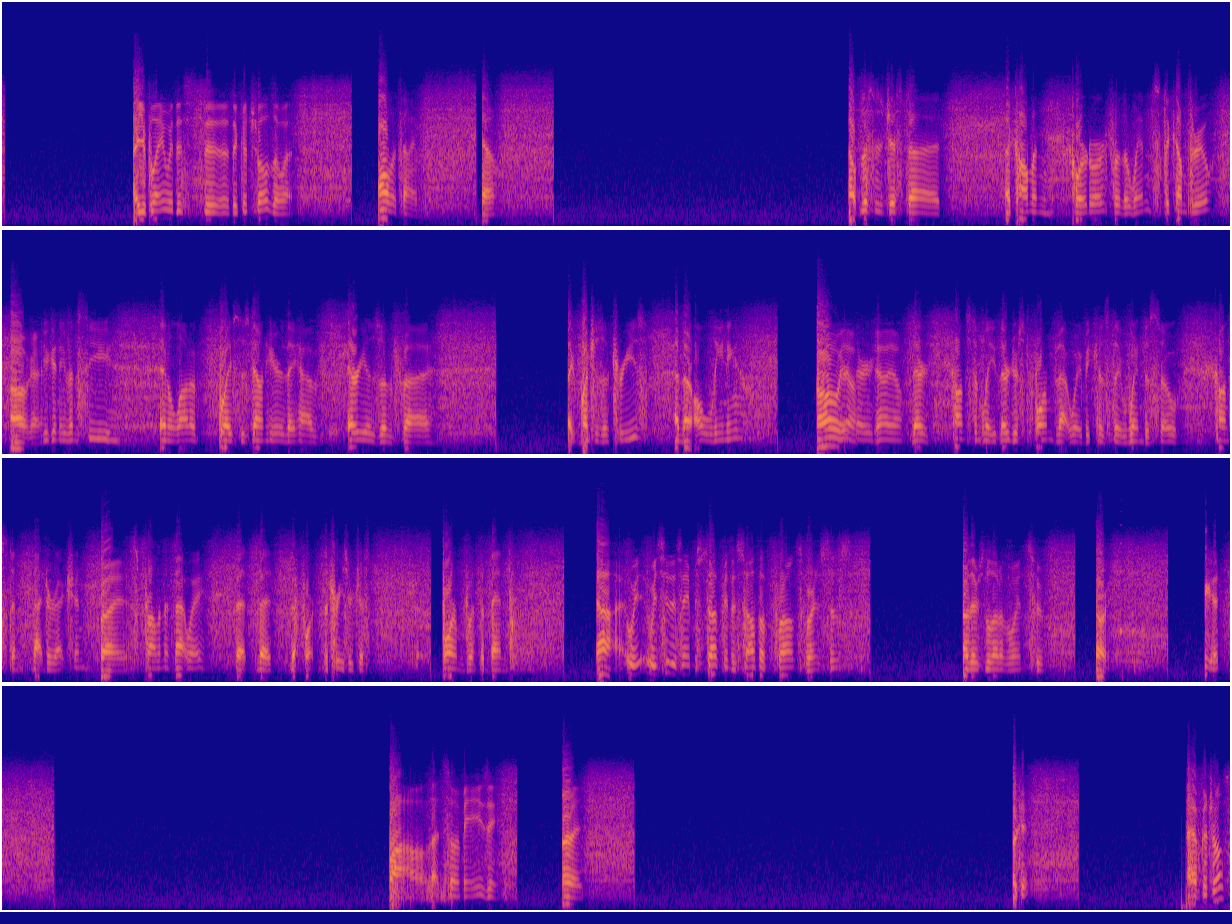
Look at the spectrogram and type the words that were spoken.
Are you playing with this the, the controls or what? All the time. No. Nope, this is just a, a common corridor for the winds to come through. Oh, okay. You can even see in a lot of places down here they have areas of uh, like bunches of trees and they're all leaning. Oh, They're- yeah. they're- yeah, yeah. They're constantly, they're just formed that way because the wind is so constant that direction. Right. It's prominent that way that the, the, for, the trees are just formed with a bend. Yeah, we, we see the same stuff in the south of France, for instance. Oh, there's a lot of wind too. Sorry. Good. Wow, that's so amazing. Alright. Okay. I have controls?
